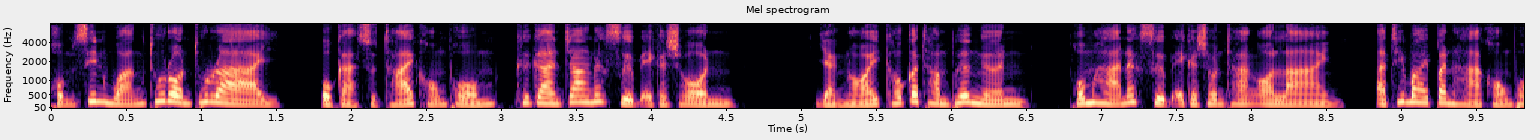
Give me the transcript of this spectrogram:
ผมสิ้นหวังทุรนทุราย โอกาสสุดท้ายของผมคือการจ้างนักสืบเอกชน อย่างน้อยเขาก็ทำเพื่อเงิน ผมหานักสืบเอกชนทางออนไลน์ อธิบายปัญหาของผ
